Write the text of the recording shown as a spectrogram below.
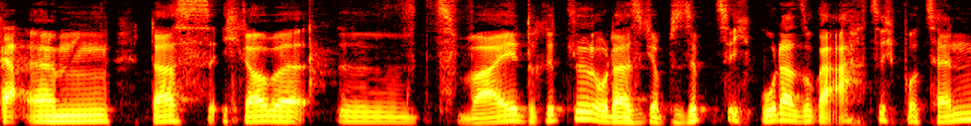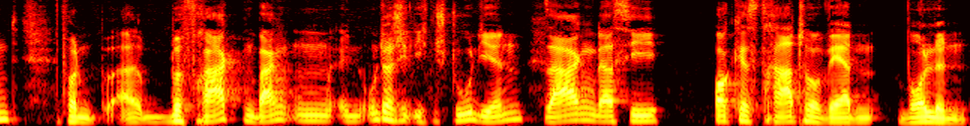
ja. ähm, dass ich glaube, äh, zwei Drittel oder ich glaube 70 oder sogar 80 Prozent von äh, befragten Banken in unterschiedlichen Studien sagen, dass sie Orchestrator werden wollen.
